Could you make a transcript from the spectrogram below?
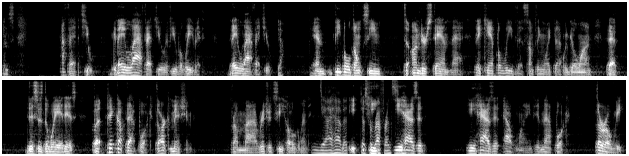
Laugh at you. They laugh at you if you believe it. They laugh at you. Yeah. And people don't seem to understand that. They can't believe that something like that would go on. That this is the way it is. But pick up that book, Dark Mission from uh, Richard C. Hoagland. Yeah, I have it just for he, reference. He has it. He has it outlined in that book thoroughly.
